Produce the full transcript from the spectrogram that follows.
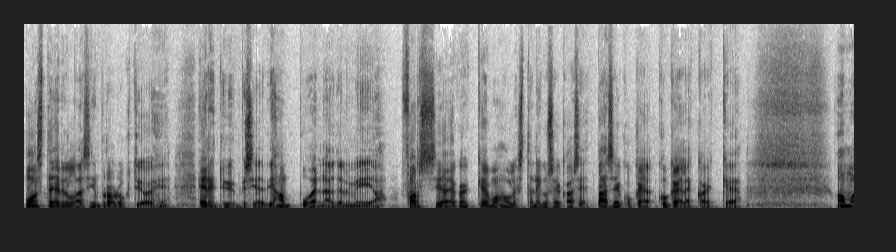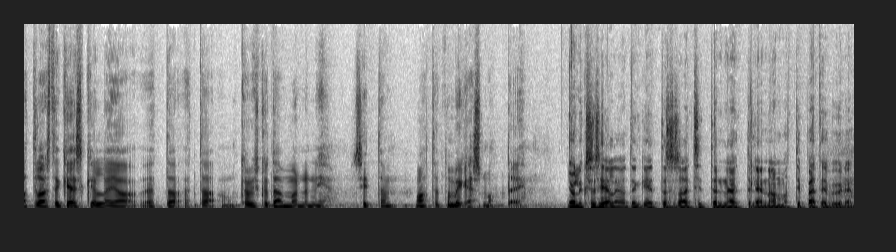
mua sitten erilaisiin produktioihin, erityyppisiä, ihan puhenäytelmiä ja farssia ja kaikkea mahdollista niin sekaisin, että pääsee koke- kokeilemaan kaikkea ammattilaisten keskellä ja että, että kävisikö tämmöinen, niin sitten mä ajattelin, että no mikäs nottei. Ja oliko se siellä jotenkin, että sä sait sitten näyttelijän ammattipätevyyden?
